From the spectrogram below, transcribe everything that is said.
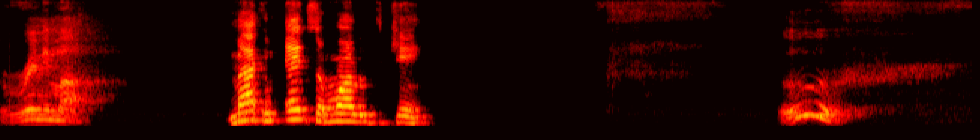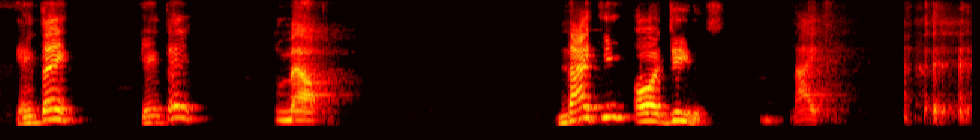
Remy Ma. Malcolm X or Martin Luther King? Ooh. Can't think. Can't think. Malcolm. Nike or Adidas? Nike.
